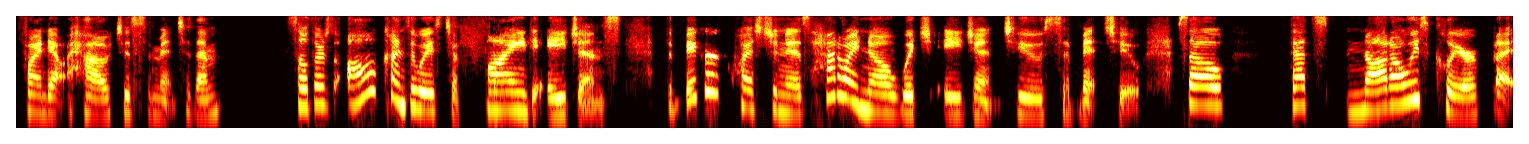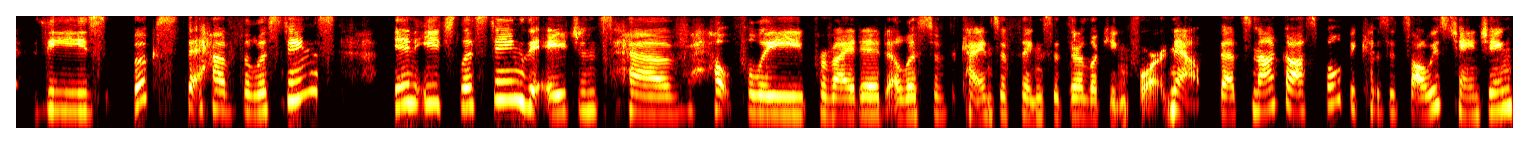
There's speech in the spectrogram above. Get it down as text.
find out how to submit to them. So there's all kinds of ways to find agents. The bigger question is how do I know which agent to submit to? So that's not always clear, but these books that have the listings, in each listing, the agents have helpfully provided a list of the kinds of things that they're looking for. Now, that's not gospel because it's always changing.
